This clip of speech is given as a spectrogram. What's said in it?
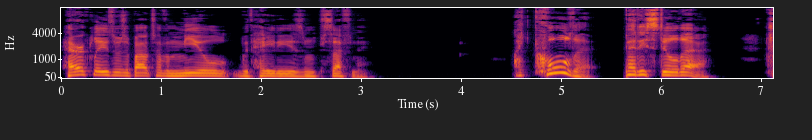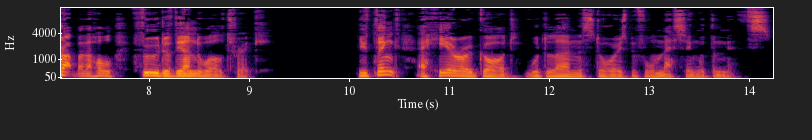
Heracles was about to have a meal with Hades and Persephone. I called it! Bet he's still there, trapped by the whole food of the underworld trick. You'd think a hero god would learn the stories before messing with the myths.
